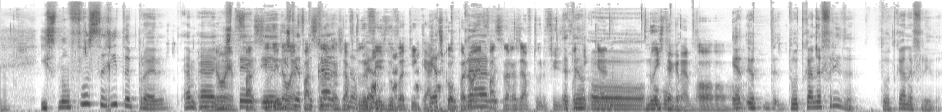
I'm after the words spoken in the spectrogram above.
Não. E se não fosse a Rita Pereira, ah, ah, não é isto fácil, e não isto é, fácil tocar- arranjar não, fotografias pera. do Vaticano. É Desculpa, não é tocar- fácil arranjar fotografias do Aten- Vaticano oh, no oh, Instagram. Oh, oh, oh. É, eu estou a tocar na ferida. Estou a tocar na ferida.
